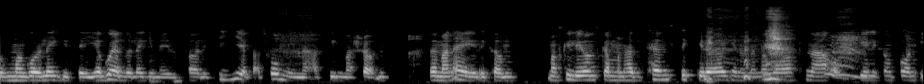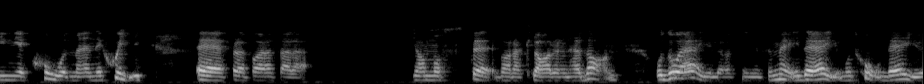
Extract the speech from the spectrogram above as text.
om man går och lägger sig, jag går ändå och lägger mig före tio för att få mina timmars sömn. Men man är ju liksom, man skulle ju önska man hade tändstickor i ögonen när man vaknar och liksom få en injektion med energi. Eh, för att bara så här, jag måste bara klara den här dagen. Och då är ju lösningen för mig, det är ju motion. Det är ju,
